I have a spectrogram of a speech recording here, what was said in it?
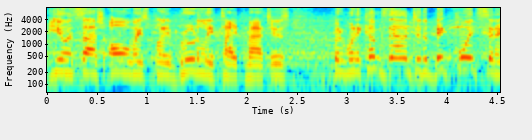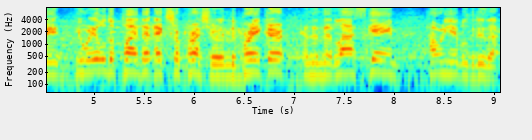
you and Sash always play brutally tight matches. But when it comes down to the big points today, you were able to apply that extra pressure in the breaker and then that last game. How were you able to do that?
